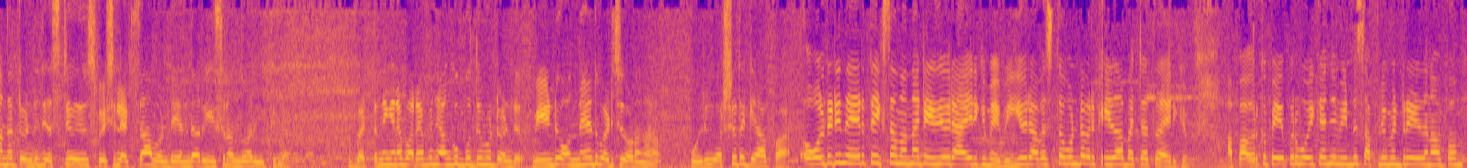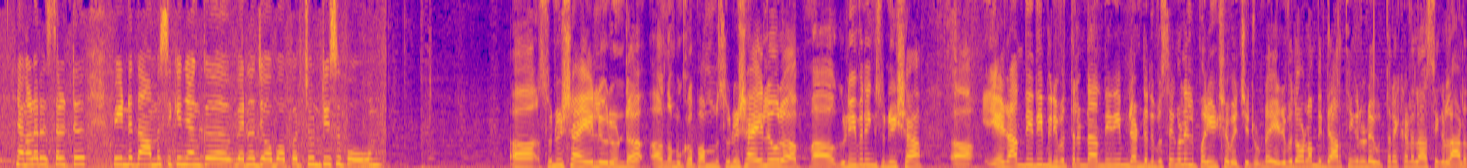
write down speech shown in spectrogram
വന്നിട്ടുണ്ട് ജസ്റ്റ് ഒരു സ്പെഷ്യൽ എക്സാം ഉണ്ട് എന്താ റീസൺ ഒന്നും അറിയത്തില്ല. പെട്ടെന്ന് ഇങ്ങനെ പറയുമ്പോൾ ഞങ്ങൾക്ക് ബുദ്ധിമുട്ടുണ്ട്. വീണ്ടും ഒന്നേന്ന് പഠിച്ചു തുടങ്ങണം. ഒരു വർഷത്തെ ഗ്യാപ്പാണ് ഓൾറെഡി നേരത്തെ എക്സാം നന്നായിട്ട് എഴുതിയവരായിരിക്കും. മേ ബി ഈ ഒരു അവസ്ഥ കൊണ്ട് അവർക്ക് എഴുതാൻ പറ്റാത്തതായിരിക്കും. അപ്പോൾ അവർക്ക് പേപ്പർ പോയി കഴിഞ്ഞാൽ വീണ്ടും സപ്ലിമെന്ററി എഴുതണം. അപ്പം ഞങ്ങളുടെ റിസൾട്ട് വീണ്ടും താമസിക്കും. ഞങ്ങൾക്ക് വരുന്ന ജോബ് ഓപ്പർച്യൂണിറ്റീസ് പോകും. സുനിഷ ഏലൂരുണ്ട്. നമുക്കൊപ്പം സുനിഷ ഏലൂർ ഗുഡ് ഈവനിങ് സുനിഷ. ഏഴാം തീയതിയും ഇരുപത്തിരണ്ടാം തീയതിയും രണ്ട് ദിവസങ്ങളിൽ പരീക്ഷ വെച്ചിട്ടുണ്ട്. എഴുപതോളം വിദ്യാർത്ഥികളുടെ ഉത്തരക്കടലാസുകളാണ്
